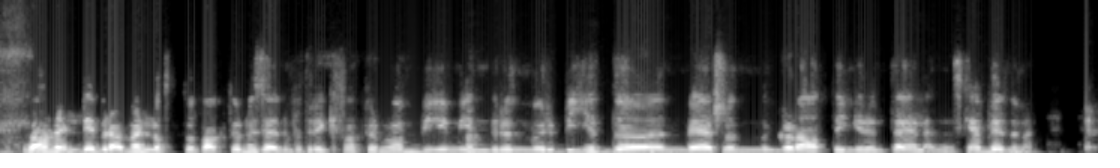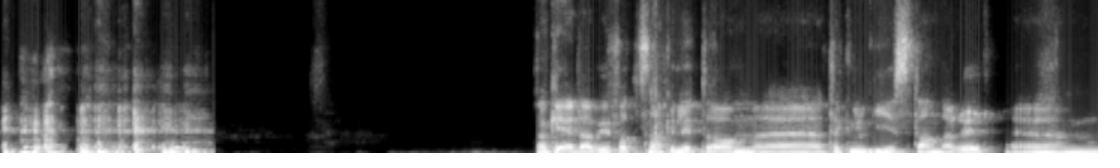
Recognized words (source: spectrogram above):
Det var veldig bra med lottofaktoren istedenfor trikkefaktoren. Det var mye mindre morbid og en mer sånn glating rundt det hele. Det skal jeg begynne med. Ok, Da har vi fått snakke litt om uh, teknologistandarder, um,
